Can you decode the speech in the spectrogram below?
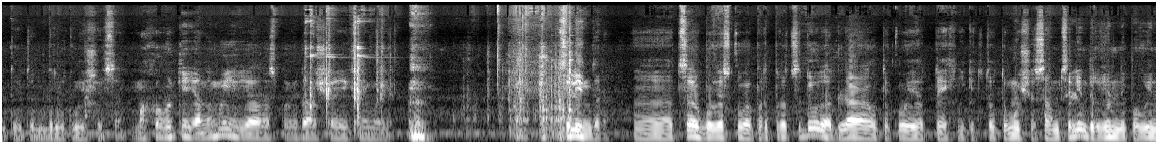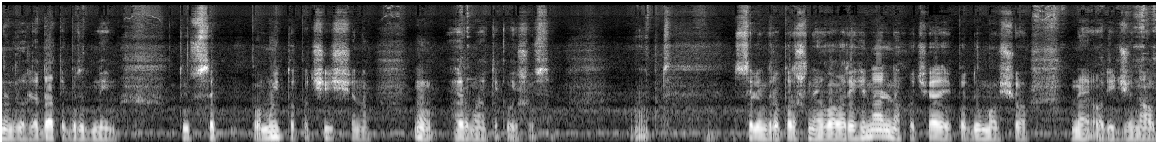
Отут от бруд лишився. Маховики я не мию, я розповідав, що я їх не мию. Циліндр. Е, Це обов'язкова процедура для такої техніки, тобто, тому що сам циліндр він не повинен виглядати брудним. Тут все помито, почищено, ну, герметик лишився. От. Циліндропоршнева оригінальна, хоча і подумав, що не оригінал,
